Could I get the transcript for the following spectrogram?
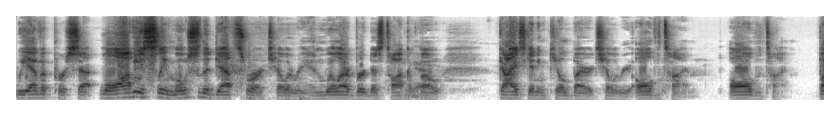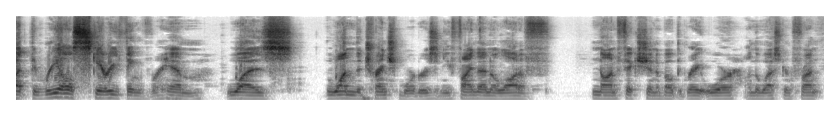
we have a percent. Well, obviously, most of the deaths were artillery, and Will R. Bird does talk about guys getting killed by artillery all the time, all the time. But the real scary thing for him was one the trench mortars, and you find that in a lot of nonfiction about the Great War on the Western Front.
